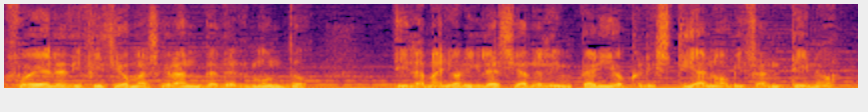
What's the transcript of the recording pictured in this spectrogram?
fue el edificio más grande del mundo y la mayor iglesia del imperio cristiano bizantino.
